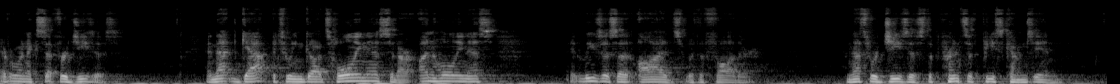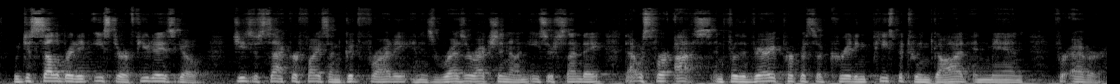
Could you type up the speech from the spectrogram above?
everyone except for Jesus. And that gap between God's holiness and our unholiness, it leaves us at odds with the Father. And that's where Jesus, the Prince of Peace, comes in. We just celebrated Easter a few days ago. Jesus' sacrifice on Good Friday and his resurrection on Easter Sunday, that was for us and for the very purpose of creating peace between God and man forever.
